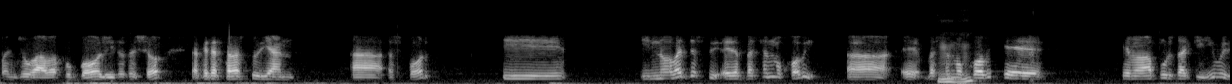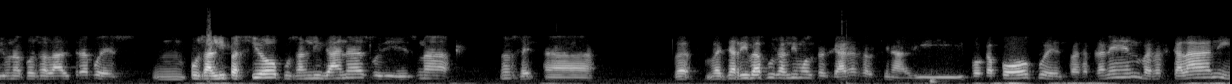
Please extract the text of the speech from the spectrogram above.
quan jugava a futbol i tot això. De fet, estava estudiant uh, esport i, i no vaig estudiar, eh, va ser el meu hobby. Uh, eh, va ser el meu Mhm. hobby que, que me va portar aquí, vull dir, una cosa a l'altra, pues, posant-li passió, posant-li ganes, vull dir, és una, no sé, uh, va- vaig arribar a posar-li moltes ganes al final i a poc a poc pues, vas aprenent, vas escalant i,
